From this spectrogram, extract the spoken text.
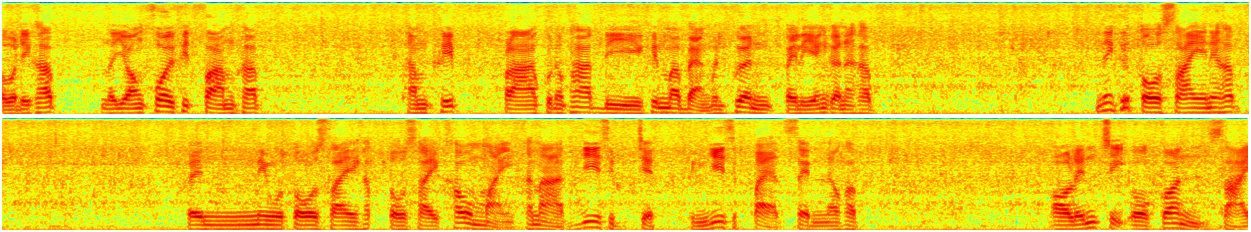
สวัสดีครับระยองโค้ยฟิตฟาร์มครับทำคลิปปลาคุณภาพดีขึ้นมาแบ่งเพื่อนๆไปเลี้ยงกันนะครับ นี่คือโตไซนะครับ เป็นนิวโตไซครับโตไซเข้าใหม่ขนาด 27ถึง28 เซนแล้วครับออเรนจิโอกอนสาย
